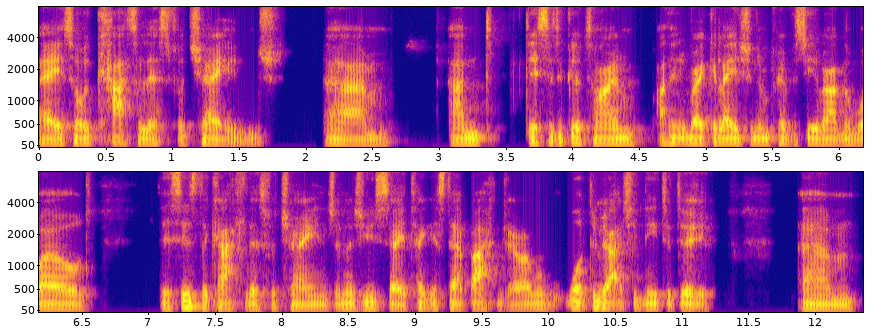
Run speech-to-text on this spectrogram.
a sort of catalyst for change Um, and this is a good time. I think regulation and privacy around the world, this is the catalyst for change. And as you say, take a step back and go, well, what do we actually need to do? Um,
